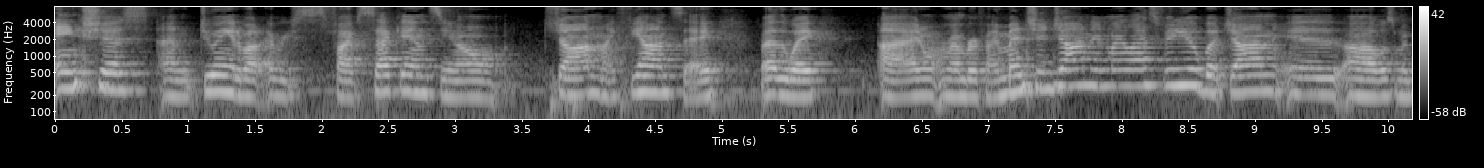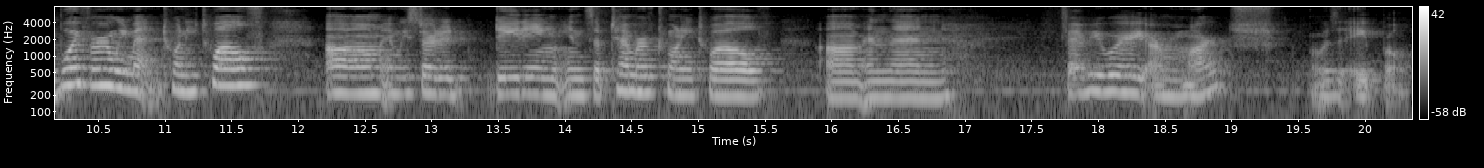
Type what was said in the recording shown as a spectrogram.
Anxious and doing it about every five seconds. You know, John, my fiance, by the way, I don't remember if I mentioned John in my last video, but John is, uh, was my boyfriend. We met in 2012, um, and we started dating in September of 2012, um, and then February or March, or was it April?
